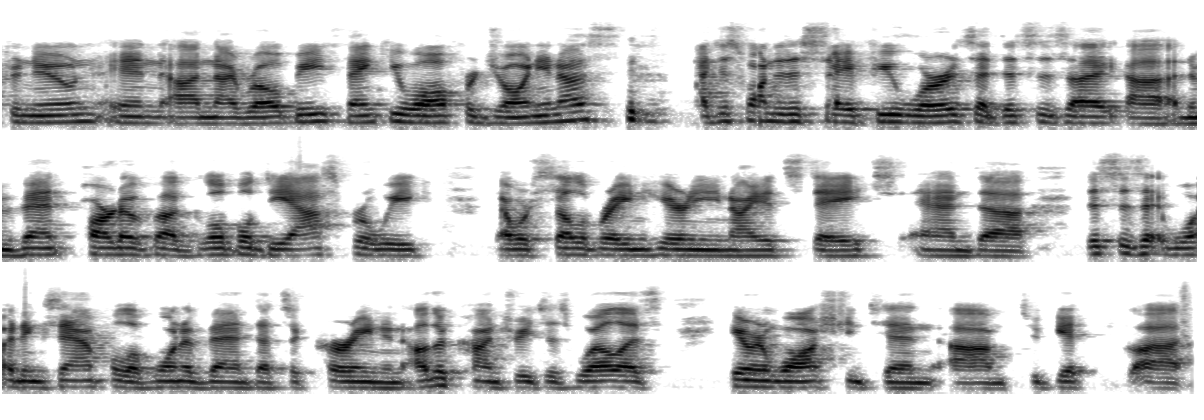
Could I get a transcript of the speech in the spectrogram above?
afternoon in uh, Nairobi. Thank you all for joining us. I just wanted to say a few words that this is a, uh, an event part of uh, Global Diaspora Week that we're celebrating here in the United States. And uh, this is a, an example of one event that's occurring in other countries as well as here in Washington um, to get uh,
